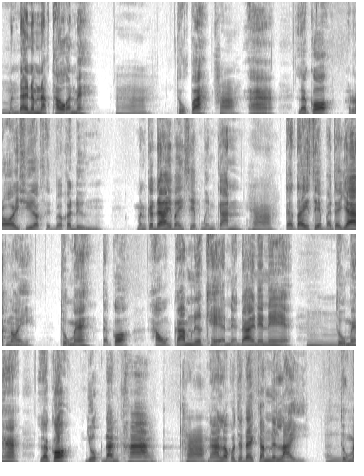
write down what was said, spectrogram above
มมันได้น้ำหนักเท่ากันไหมอ่า ถูกปะค่ะ อ่า แล้วก็ร้อยเชือกเสร็จแล้วก็ดึง มันก็ได้ใบเสพเหมือนกันค่ะ แต่ไตรเสพอาจจะยากหน่อย ถูกไหมแต่ก็เอากล้ามเนื้อแขนเนี่ยได้แน่อืมๆถูกไหมฮะ แล้วก็ยกด้านข้างค่ะนะเราก็จะได้กล้ามเนื้อไหล่เออถูกไหม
